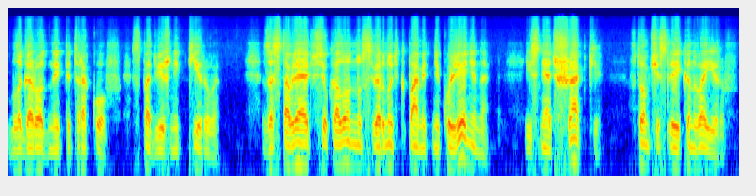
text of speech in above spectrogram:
благородный Петраков, сподвижник Кирова, заставляет всю колонну свернуть к памятнику Ленина и снять шапки, в том числе и конвоиров.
